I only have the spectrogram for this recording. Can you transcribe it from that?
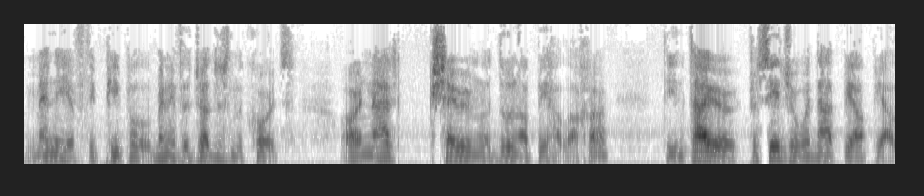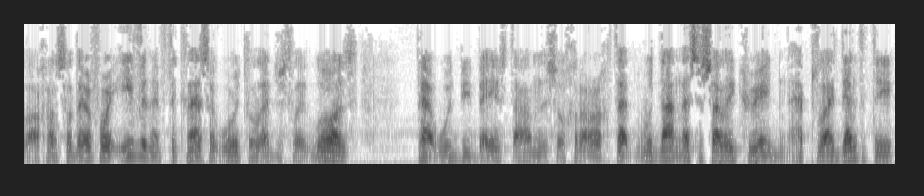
many of the people, many of the judges in the courts, are not ksherim ladun al pi halacha. The entire procedure would not be al pi halacha. So, therefore, even if the Knesset were to legislate laws that would be based on the Shulchan Aruch, that would not necessarily create an absolute identity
